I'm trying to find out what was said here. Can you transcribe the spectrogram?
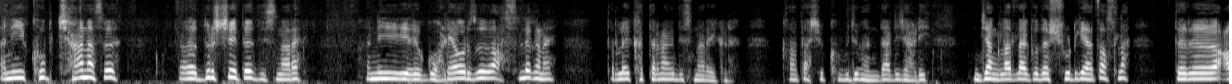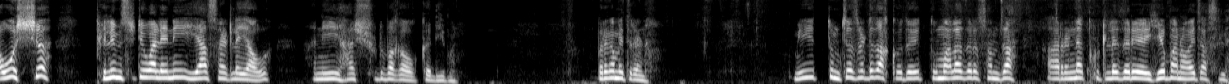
आणि खूप छान असं दृश्य इथं दिसणार आहे. आणि घोड्यावर जर असलं का नाही तर लय खतरनाक दिसणार आहे इकडं. का आता अशी खूप घनदाट झाडी. जंगलातला एखादा शूट घ्यायचा असला तर अवश्य फिल्म सिटीवाल्याने या साईडला यावं आणि हा शूट बघावं कधी पण. बरं का मित्रांनो? मी तुमच्यासाठी दाखवतोय तुम्हाला जर समजा अरण्यात कुठलं जर हे बनवायचं असलं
